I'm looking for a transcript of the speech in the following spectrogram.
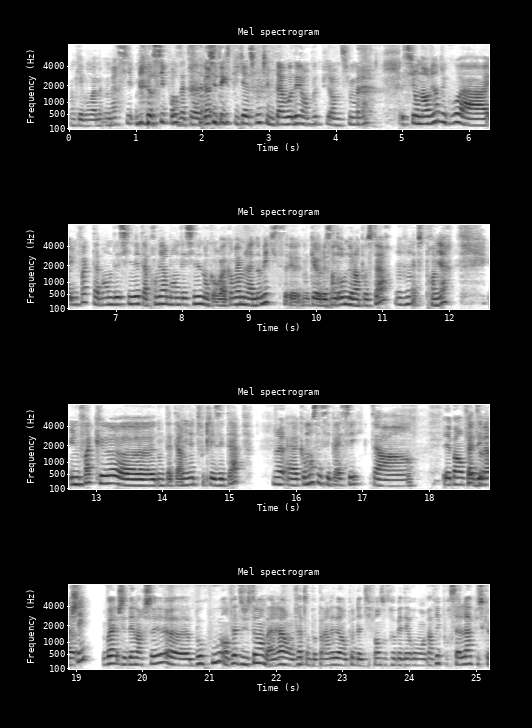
Ok, bon, bah, merci, merci pour cette euh, petite explication qui me taraudait un peu depuis un petit moment. Si on en revient du coup à une fois que ta bande dessinée, ta première bande dessinée, donc on va quand même la nommer, qui, donc euh, le syndrome de l'imposteur, mhm. la toute première. Une fois que euh, donc t'as terminé toutes les étapes, euh, comment ça s'est passé? T'as un... Eh ben en fait, t'as démarché Ouais, j'ai démarché beaucoup. En fait, justement, bah là, en fait, on peut parler un peu de la différence entre BD et roman graphique pour celle-là, puisque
